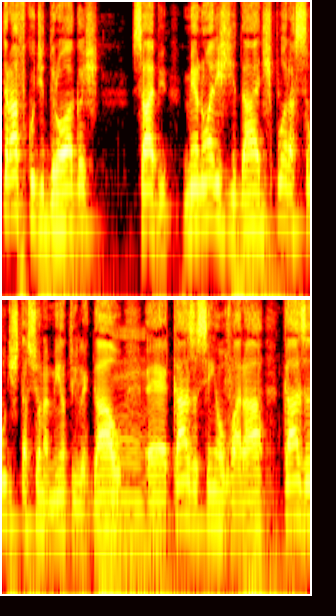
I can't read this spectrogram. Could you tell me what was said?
tráfico de drogas, sabe? Menores de idade, exploração de estacionamento ilegal, é, casa sem alvará, casa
